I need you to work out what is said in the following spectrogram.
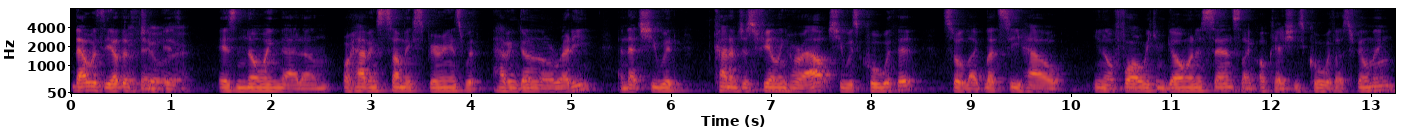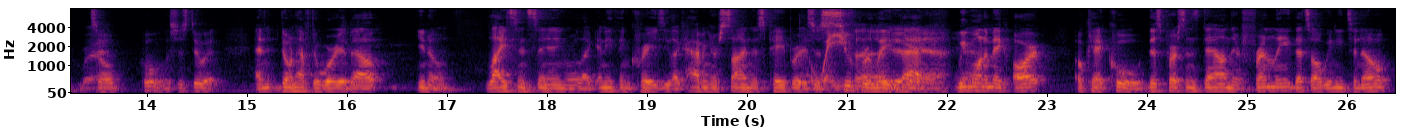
That was the other thing chill is, there. is knowing that um, or having some experience with having done it already and that she would kind of just feeling her out. She was cool with it. So like, let's see how, you know, far we can go in a sense. Like, okay, she's cool with us filming. Right. So cool, let's just do it. And don't have to worry about, you know, licensing or like anything crazy. Like having her sign this paper is just super laid yeah, back. yeah, we yeah. want to make art. Okay, cool. This person's down. They're friendly. That's all we need to know.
